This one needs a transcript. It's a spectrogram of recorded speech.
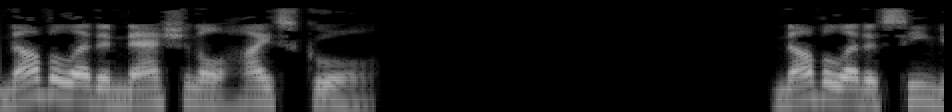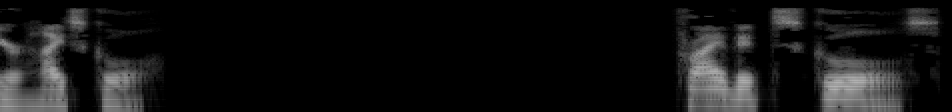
Noveleta National High School. Noveleta Senior High School. Private schools.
